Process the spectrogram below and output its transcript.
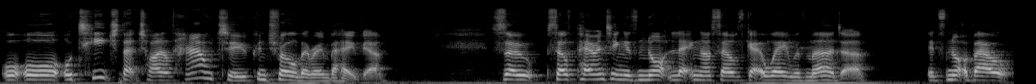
or, or, or teach that child how to control their own behavior. So self parenting is not letting ourselves get away with murder. It's not about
